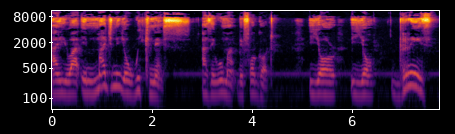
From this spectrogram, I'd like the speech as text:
and you are imagining your weakness as a woman before God, your your grace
